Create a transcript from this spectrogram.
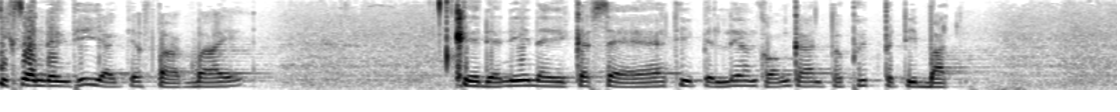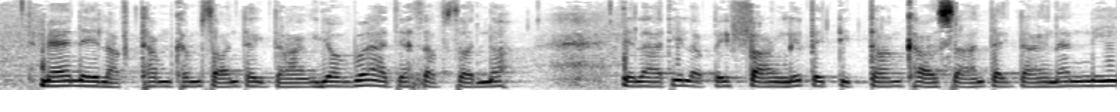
อีกส่วนหนึ่งที่อยากจะฝากไว้ คือเดี๋ยวนี้ในกระแสที่เป็นเรื่องของการประพฤติปฏิบัติ แม้ในหลักธรรมคำสอนต่างๆยอมว่าจะสับสนเนาะเวลาที่เราไปฟังหรือไปติดตามข่าวสารต่างๆ นั้นนี้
